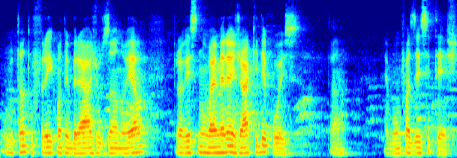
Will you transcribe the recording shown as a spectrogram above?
o tanto o freio quanto a embreagem usando ela para ver se não vai merejar aqui depois, tá? É bom fazer esse teste.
